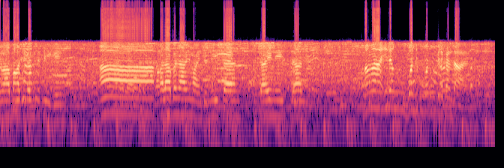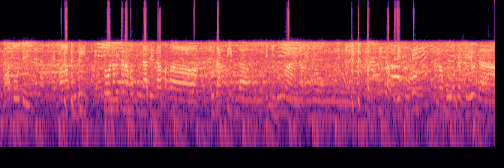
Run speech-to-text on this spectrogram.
Lumabang kasi kami sa SEA Games. Ah, Nakalaban namin mga Indonesian, Chinese, lahat. mga ilang buwan niyo po itong pinaghandaan? Mga 2 days. Mga 2 days. So nakita naman po natin napaka-productive ng itinungan ng inyong pagsisikap within 2 days. Nakabuo agad kayo ng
